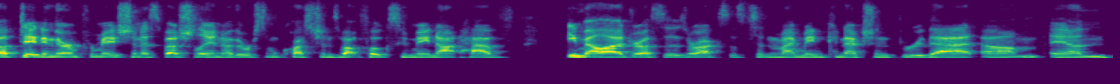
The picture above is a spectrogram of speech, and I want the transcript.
updating their information. Especially, I know there were some questions about folks who may not have email addresses or access to My Maine Connection through that. Um, and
